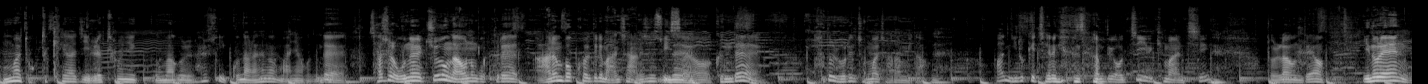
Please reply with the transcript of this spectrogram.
정말 독특해야지 electronic 음악을 할 수 있구나라는 생각 많이 하거든요. 네, 사실 오늘 쭉 나오는 곡들에 아는 보컬들이 많지 않으실 수 네. 있어요. 근데 다들 노래를 정말 잘합니다. 네. 아니 이렇게 재능 있는 사람들이 어찌 이렇게 많지? 놀라운데요. 이 노래는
